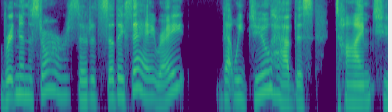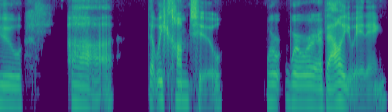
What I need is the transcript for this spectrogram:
written in the stars so to, so they say right? That we do have this time to uh that we come to where where we're evaluating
